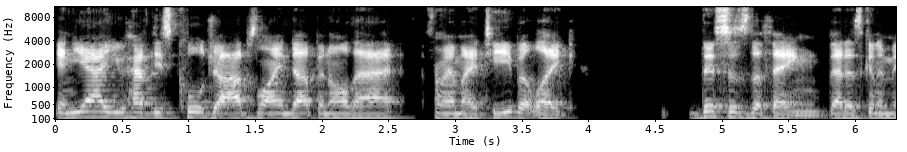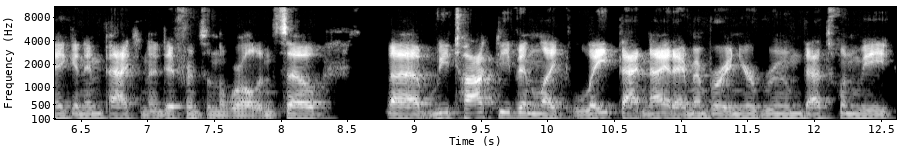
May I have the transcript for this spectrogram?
And yeah, you have these cool jobs lined up and all that from MIT, but like this is the thing that is going to make an impact and a difference in the world. And so uh, we talked even like late that night. I remember in your room, that's when we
